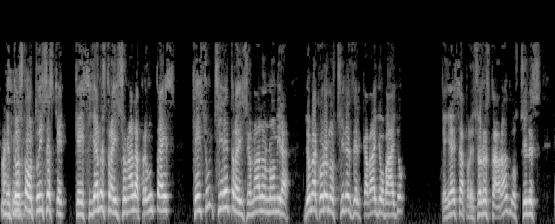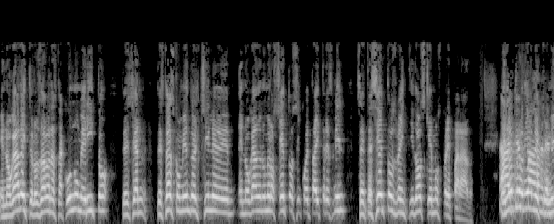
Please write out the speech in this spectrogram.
así Entonces, es. cuando tú dices que, que si ya no es tradicional, la pregunta es, ¿qué es un chile tradicional o no? Mira, yo me acuerdo de los chiles del caballo bayo, que ya desapareció el restaurante, los chiles en nogada y te los daban hasta con un numerito, te decían, te estás comiendo el chile en nogada número 153.722 que hemos preparado. El Ay, otro día me, comí,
